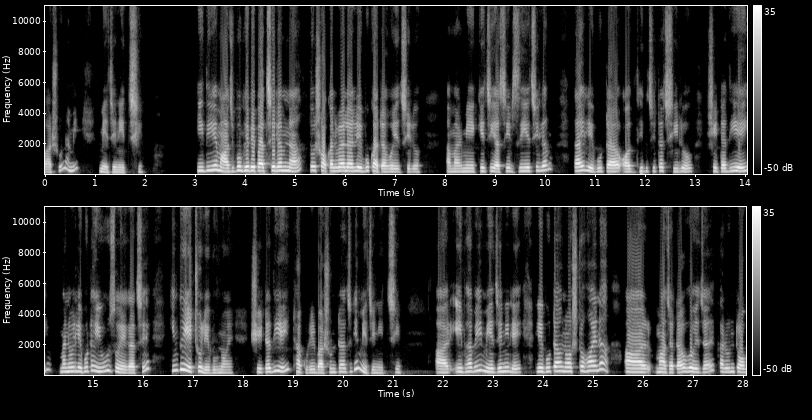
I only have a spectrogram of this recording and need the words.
বাসন আমি মেজে নিচ্ছি। কি দিয়ে মাজবো ভেবে পাচ্ছিলাম না। তো সকালবেলা লেবু কাটা হয়েছিল। আমার মেয়েকে চিয়া সিডস দিয়েছিলাম। তাই লেবুটা অর্ধেক যেটা ছিল, সেটা দিয়েই মানে ওই লেবুটা ইউজ হয়ে গেছে। কিন্তু এঁঠো লেবু নয়। সেটা দিয়েই ঠাকুরের বাসনটা আজকে মেজে নিচ্ছি। আর এভাবেই মেজে নিলে লেবুটাও নষ্ট হয় না, আর মাজাটাও হয়ে যায়। কারণ টক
